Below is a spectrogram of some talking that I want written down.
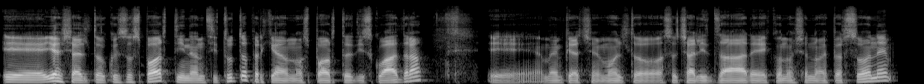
E io ho scelto questo sport innanzitutto perché è uno sport di squadra e a me piace molto socializzare e conoscere nuove persone.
